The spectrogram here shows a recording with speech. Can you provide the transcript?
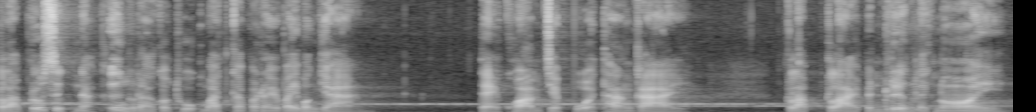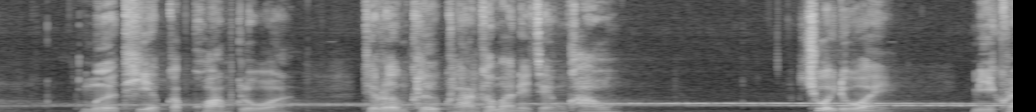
กลับรู้สึกหนักอึ้งราวกับถูกมัดกับอะไรไว้บางอย่าง แต่ความเจ็บปวดทางกาย กลับกลายเป็นเรื่องเล็กน้อย เมื่อเทียบกับความกลัวที่เริ่มคลืบคลานเข้ามาในใจของเขา ช่วยด้วย มีใคร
